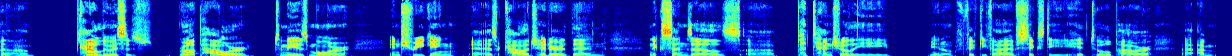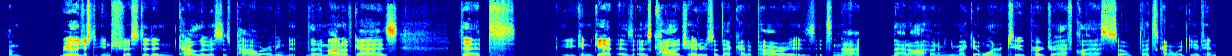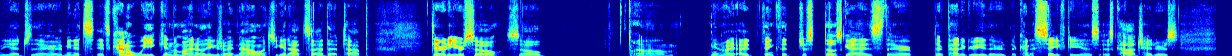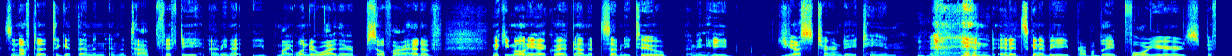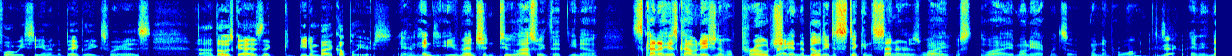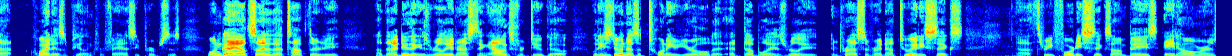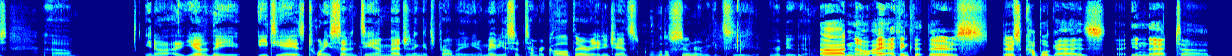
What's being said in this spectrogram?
Um, Kyle Lewis's raw power to me is more intriguing as a college hitter than Nick Senzel's uh, potentially, you know, 55, 60 hit tool power. I'm I'm really just interested in Kyle Lewis's power. I mean, the, the amount of guys that you can get as as college hitters with that kind of power is it's not that often. I mean, you might get one or two per draft class, so that's kind of what gave him the edge there. I mean, it's it's kind of weak in the minor leagues right now once you get outside that top 30 or so. So um you know, I, I think that just those guys, their their pedigree, their their kind of safety as as college hitters, is enough to, to get them in, in the top fifty. I mean, I, you might wonder why they're so far ahead of Mickey Moniak, who I have down at seventy two. I mean, he just turned 18 and and it's going to be probably 4 years before we see him in the big leagues whereas uh, those guys that could beat him by a couple of years And, and you mentioned too last week that you know it's kind of his combination of approach Right. and ability to stick in center is why Mhm. why Moniak went so went number one. exactly and he's not quite as appealing for fantasy purposes. One guy outside of that top 30 uh, that I do think is really interesting, Alex Verdugo. What he's doing as a 20 year old at, Double A is really impressive right now. 286, uh, 346 on base, eight homers. Um, you know, you have the ETA is 2017. I'm imagining it's probably you know maybe a September call up there. Any chance a little sooner we could see Verdugo? Uh, no, I, I think that there's there's a couple guys in that uh,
